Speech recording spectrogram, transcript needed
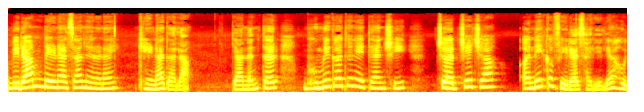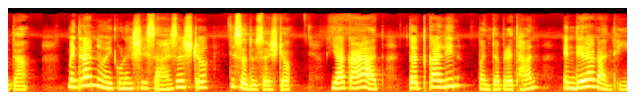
विराम देण्याचा निर्णय घेण्यात आला. त्यानंतर भूमिगत नेत्यांशी चर्चेच्या अनेक फेऱ्या झालेल्या होत्या. मित्रांनो एकोणीसशे सहासष्ट ते सदुसष्ट या काळात तत्कालीन पंतप्रधान इंदिरा गांधी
